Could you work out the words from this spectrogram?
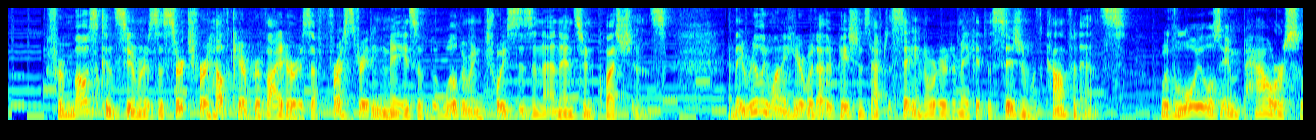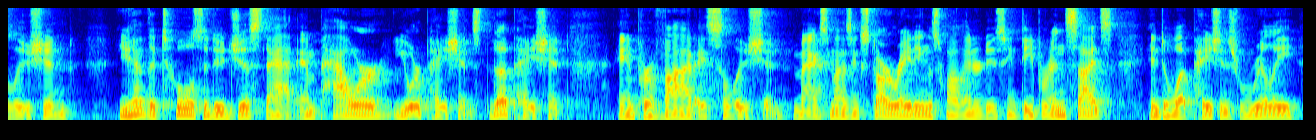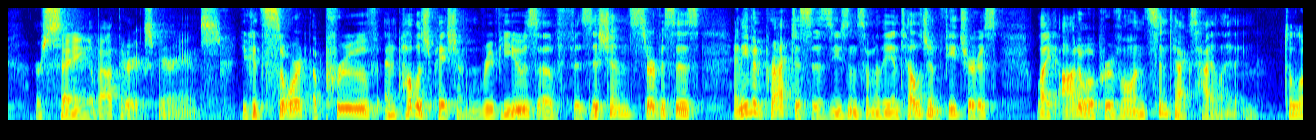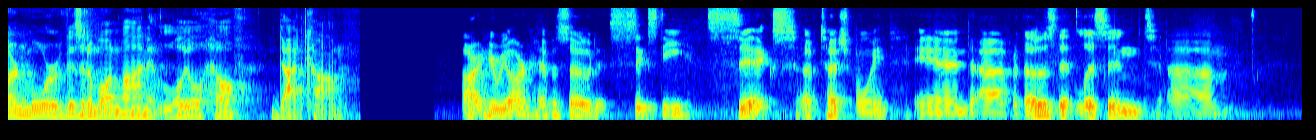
For most consumers, the search for a healthcare provider is a frustrating maze of bewildering choices and unanswered questions. And they really want to hear what other patients have to say in order to make a decision with confidence. With Loyal's Empower solution, you have the tools to do just that empower your patients, the patient, and provide a solution, maximizing star ratings while introducing deeper insights into what patients really are saying about their experience. You could sort, approve, and publish patient reviews of physicians, services, and even practices using some of the intelligent features like auto approval and syntax highlighting. To learn more, visit them online at loyalhealth.com. All right, here we are, episode 66 of Touchpoint. And uh, for those that listened um,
